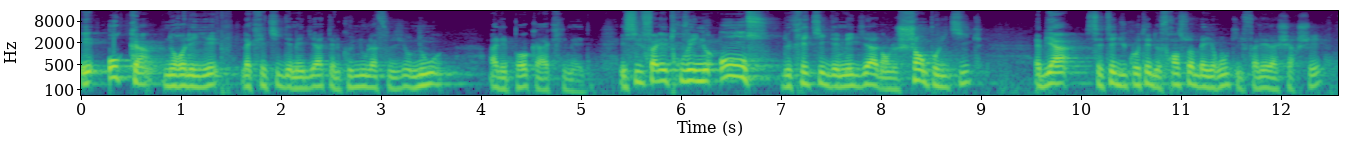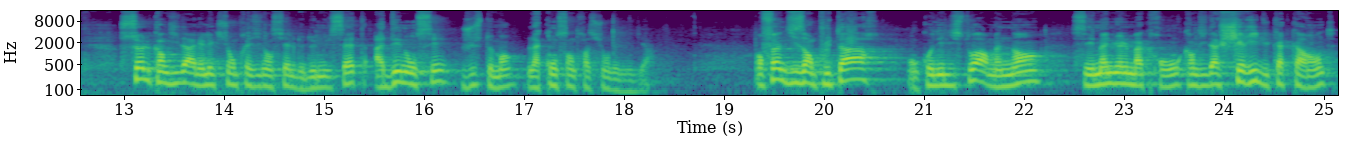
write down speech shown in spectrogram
Et aucun ne relayait la critique des médias telle que nous la faisions, nous, à l'époque, à Acrimed. Et s'il fallait trouver une once de critique des médias dans le champ politique, eh bien, c'était du côté de François Bayrou qu'il fallait la chercher. Seul candidat à l'élection présidentielle de 2007 a dénoncé justement la concentration des médias. Enfin, dix ans plus tard, on connaît l'histoire maintenant, c'est Emmanuel Macron, candidat chéri du CAC 40,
